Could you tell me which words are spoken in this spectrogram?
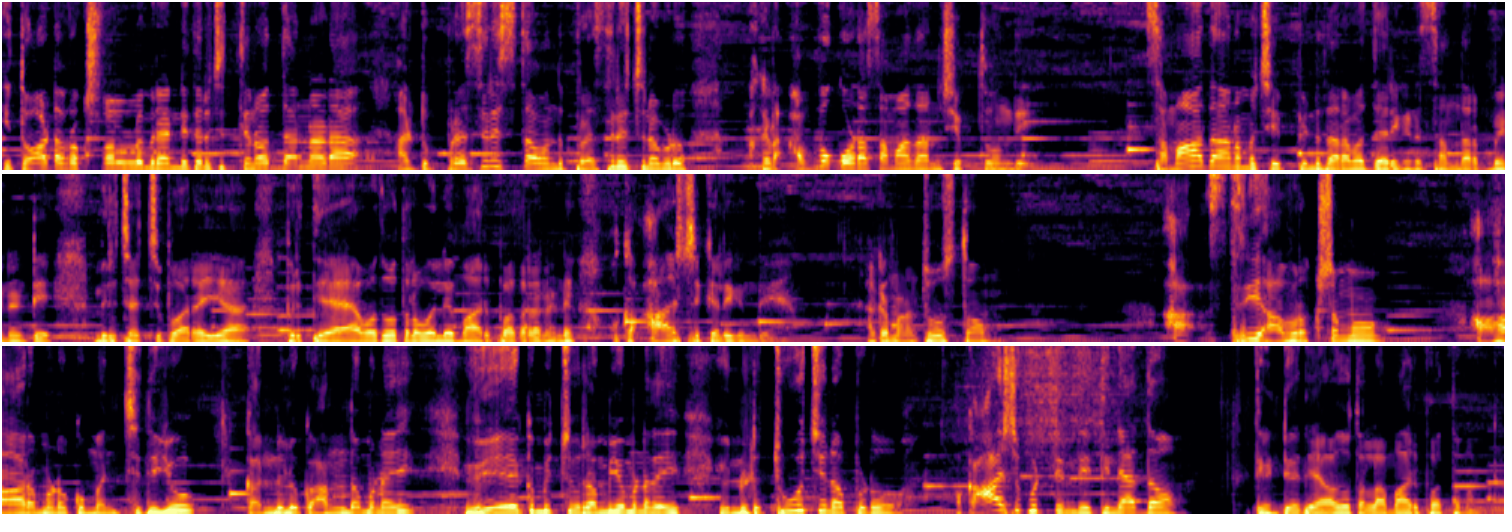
ఈ తోట వృక్షాలలో మీరు అన్ని తినొచ్చి తినొద్దన్నాడా అంటూ ప్రశ్నిస్తూ ఉంది. ప్రశ్నించినప్పుడు అక్కడ అవ్వ కూడా సమాధానం చెప్తుంది సమాధానం చెప్పిన తర్వాత జరిగిన సందర్భం ఏంటంటే మీరు చచ్చిపోరయ్యా మీరు దేవదూతల వల్లే మారిపోతారనండి ఒక ఆశ కలిగింది. అక్కడ మనం చూస్తాం ఆ స్త్రీ ఆ వృక్షము ఆహారమునకు మంచిదియు కన్నులకు అందమునై వేకుమిచ్చు రమ్యమున్నది ఇన్నిటి చూచినప్పుడు ఒక ఆశ పుట్టింది తినేద్దాం తింటే దేవదూతల్లా మారిపోతామంట.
